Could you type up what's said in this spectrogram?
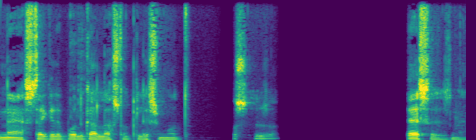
Ναι, στέκεται πολύ καλά στο κλείσιμο του. Πόσες σεζόν. Τέσσερις, ναι.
